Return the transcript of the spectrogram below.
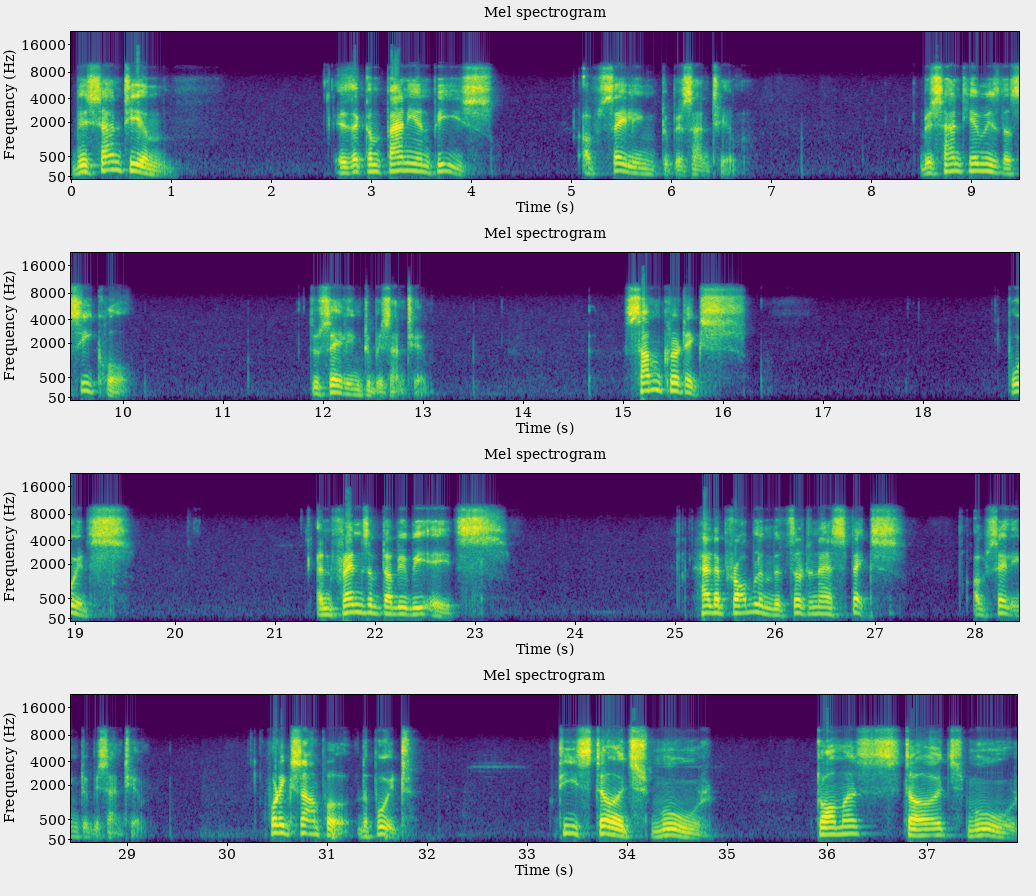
Byzantium is a companion piece of sailing to Byzantium. Byzantium is the sequel to sailing to Byzantium. Some critics, poets, and friends of W.B. Yeats had a problem with certain aspects of sailing to Byzantium. For example, the poet T. Sturge Moore, Thomas Sturge Moore,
